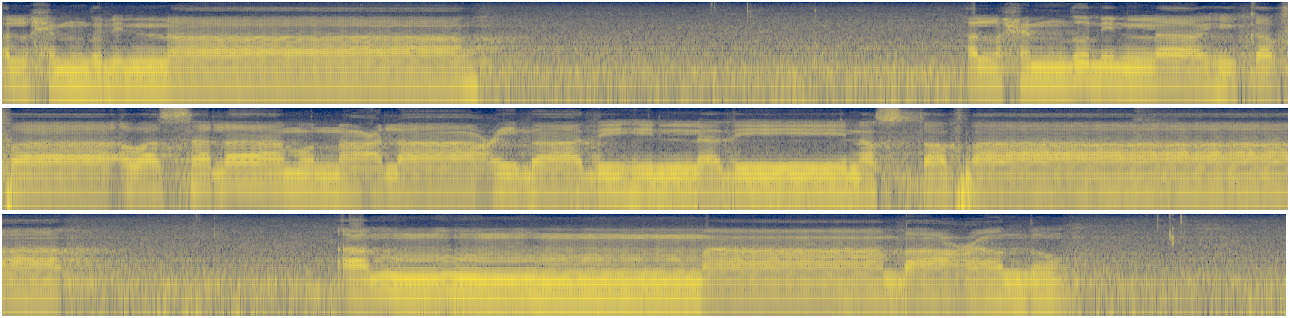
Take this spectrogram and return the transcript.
الحمد لله الحمد لله كفى وسلام على عباده الذين اصطفى أما بعد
